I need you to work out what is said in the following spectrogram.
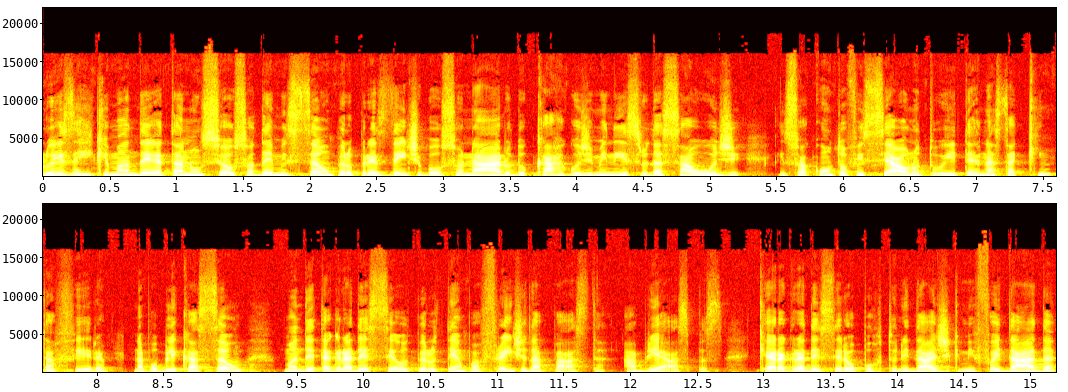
Luiz Henrique Mandetta anunciou sua demissão pelo presidente Bolsonaro do cargo de ministro da Saúde em sua conta oficial no Twitter nesta quinta-feira. Na publicação, Mandetta agradeceu pelo tempo à frente da pasta. Aspas. Quero agradecer a oportunidade que me foi dada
